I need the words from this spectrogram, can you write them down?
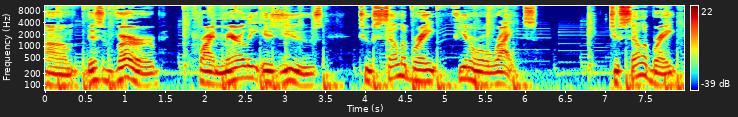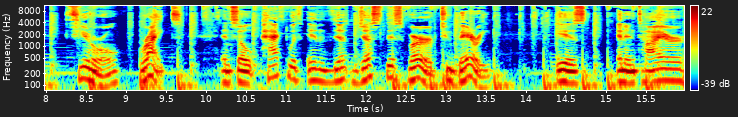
Um, this verb primarily is used to celebrate funeral rites. To celebrate funeral rites. And so, packed within the, just this verb, to bury, is an entire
